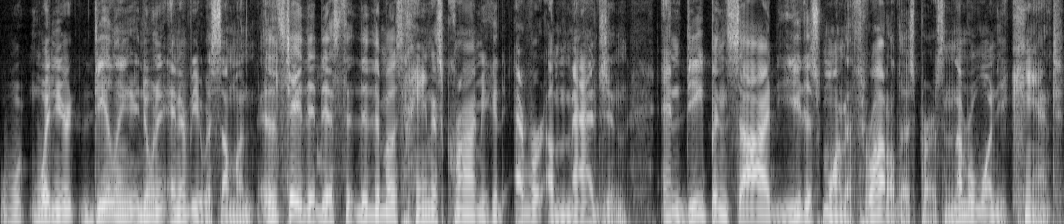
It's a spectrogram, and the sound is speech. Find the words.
w- when you're dealing, you're doing an interview with someone. Let's say they just did the most heinous crime you could ever imagine, and deep inside, you just want to throttle this person. Number one, you can't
